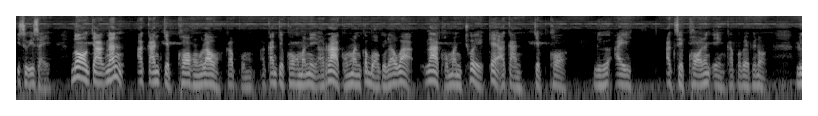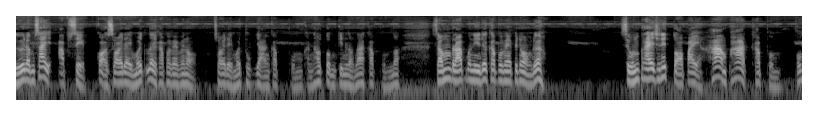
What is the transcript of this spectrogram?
อิสุอิสัยนอกจากนั้นอาการเจ็บคอของเราครับผมอาการเจ็บคอของมันนี่รากของมันก็บอกอยู่แล้วว่า รากของมันช่วยแก้อาการเจ็บคอ หรือไออักเสบคอนั่นเองครับพ่อแม่พี่น้องหรือลำไส้อักเสบก็ซอยได้หมดเลยครับพ่อแม่พี่น้องซอยได้หมดทุกอย่างครับผมขันเท้าต้มกินเหล่านะครับผมเนาะสำหรับวันนี้เด้อครับพ่อแม่พี่น้องเด้อสมุนไพรชนิดต่อไปห้ามพลาดครับผม ผม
